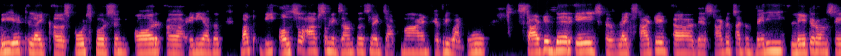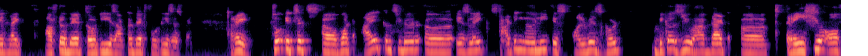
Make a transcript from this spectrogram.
be it like a sports person or uh, any other. But we also have some examples like Jack Ma and everyone who started their age, uh, like started uh, their startups at a very later on stage, like after their 30s, after their 40s as well. right so it's it's uh, what i consider uh, is like starting early is always good because you have that uh, ratio of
